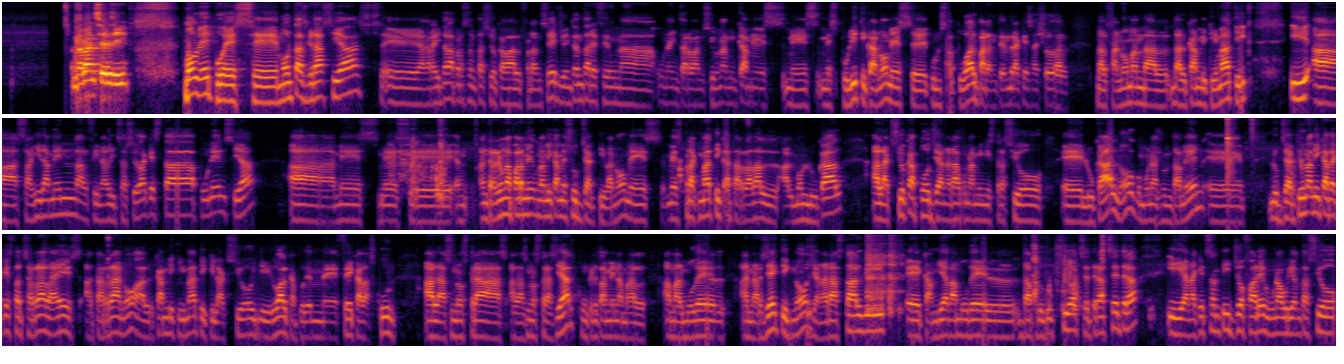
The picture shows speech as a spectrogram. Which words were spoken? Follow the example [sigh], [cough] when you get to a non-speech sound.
Endavant, Sergi. Molt bé, doncs, eh, moltes gràcies. Eh, agraït de la presentació que va el Francesc. Jo intentaré fer una, una intervenció una mica més, més, més política, no? més eh, conceptual, per entendre què és això del, del fenomen del, del canvi climàtic. I, eh, seguidament, al finalització d'aquesta ponència, uh, més, més, eh, entraré en una part una mica més subjectiva, no? més, més pragmàtica, aterrada al, al món local, a l'acció que pot generar una administració eh, local, no? com un ajuntament. Eh, L'objectiu una mica d'aquesta xerrada és aterrar no? el canvi climàtic i l'acció individual que podem eh, fer cadascun a les nostres, a les nostres llars, concretament amb el, amb el model energètic, no? generar estalvi, eh, canviar de model de producció, etc etc. I en aquest sentit jo faré una orientació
